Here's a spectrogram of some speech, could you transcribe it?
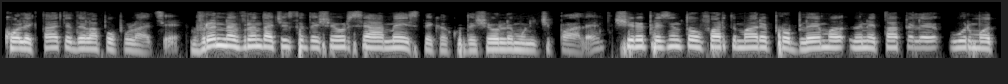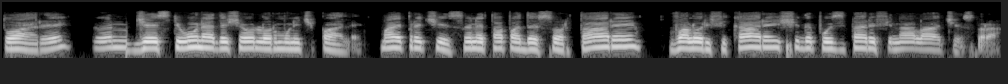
colectate de la populație. Vrând nevrând, aceste deșeuri se amestecă cu deșeurile municipale și reprezintă o foarte mare problemă în etapele următoare în gestiunea deșeurilor municipale. Mai precis, în etapa de sortare, valorificare și depozitare finală a acestora.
